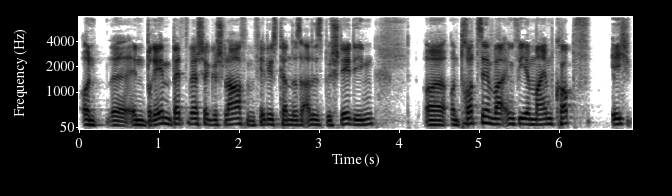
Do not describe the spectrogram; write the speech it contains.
Und äh, in Bremen Bettwäsche geschlafen. Felix kann das alles bestätigen. Äh, und trotzdem war irgendwie in meinem Kopf, ich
